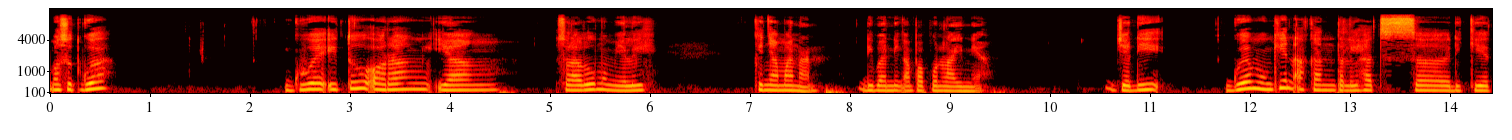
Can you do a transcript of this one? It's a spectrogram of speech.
Maksud gue, gue itu orang yang selalu memilih kenyamanan dibanding apa pun lainnya. Jadi, gue mungkin akan terlihat sedikit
